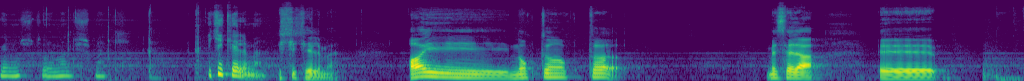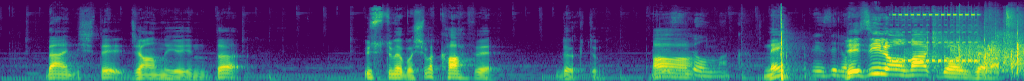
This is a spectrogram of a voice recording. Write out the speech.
Gülünç duruma düşmek. İki kelime. İki kelime. Ay nokta nokta. Mesela e, ben işte canlı yayında üstüme başıma kahve döktüm. Aa, Rezil olmak. Ne? Rezil olmak. Rezil olmak doğru cevap.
